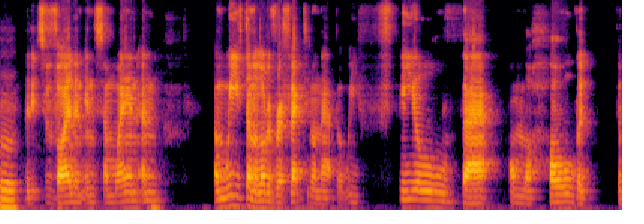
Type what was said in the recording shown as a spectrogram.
mm. that it's violent in some way and and and we've done a lot of reflecting on that but we feel that on the whole the the,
